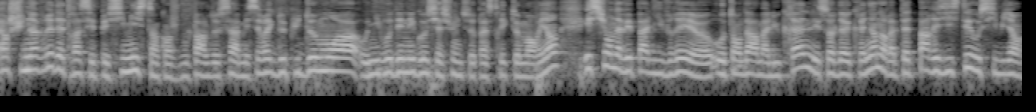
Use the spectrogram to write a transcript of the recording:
Alors je suis navré d'être assez pessimiste hein, quand je vous parle de ça, mais c'est vrai que depuis deux mois, au niveau des négociations, il ne se passe strictement rien. Et si on n'avait pas livré euh, autant d'armes à l'Ukraine, les soldats ukrainiens n'auraient peut-être pas résisté aussi bien.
